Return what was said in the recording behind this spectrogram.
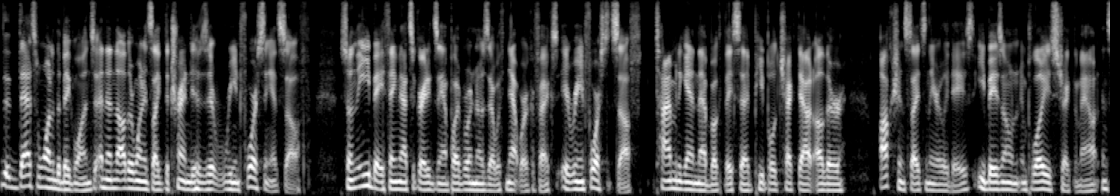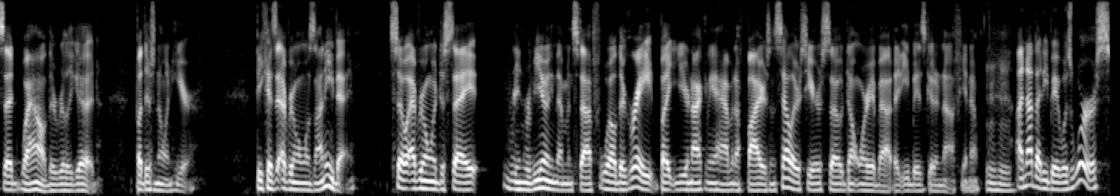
that's one of the big ones. And then the other one is like the trend is it reinforcing itself. So in the eBay thing, that's a great example. Everyone knows that with network effects, it reinforced itself. Time and again in that book, they said people checked out other auction sites in the early days. eBay's own employees checked them out and said, wow, they're really good, but there's no one here because everyone was on eBay. So everyone would just say, in reviewing them and stuff, well, they're great, but you're not going to have enough buyers and sellers here, so don't worry about it. eBay's good enough, you know. Uh, not that eBay was worse,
